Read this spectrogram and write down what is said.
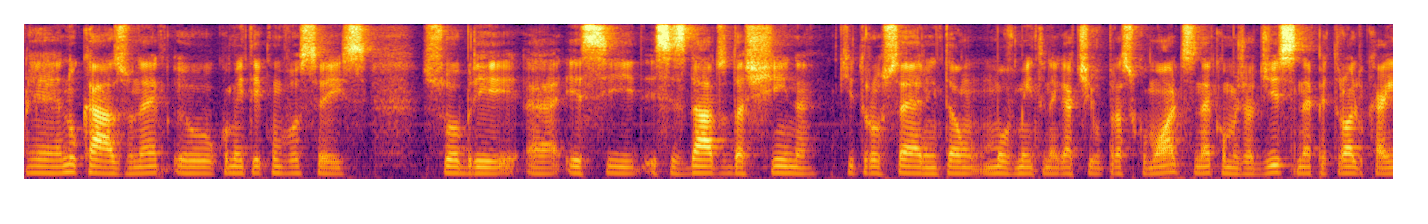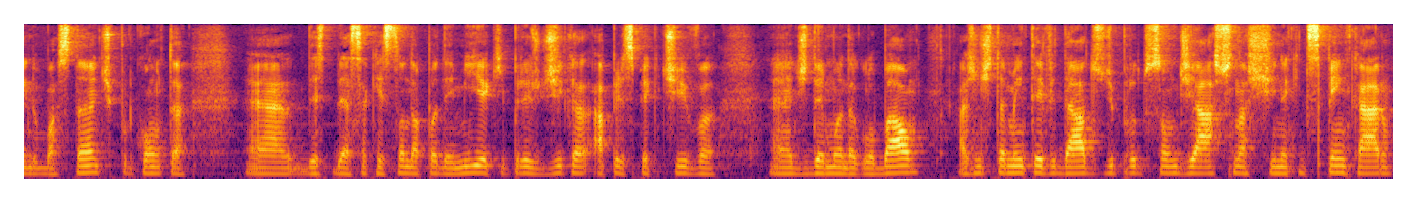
É, no caso, né, eu comentei com vocês sobre uh, esse, esses dados da China que trouxeram então um movimento negativo para as commodities, né? como eu já disse, né? petróleo caindo bastante por conta uh, de, dessa questão da pandemia que prejudica a perspectiva uh, de demanda global. A gente também teve dados de produção de aço na China que despencaram,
